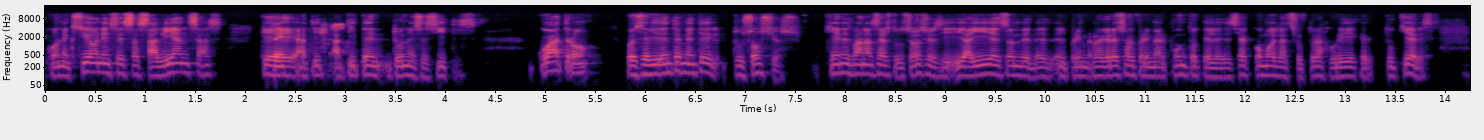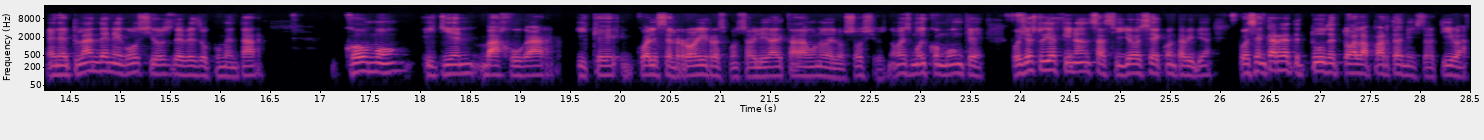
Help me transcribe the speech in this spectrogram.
conexiones, esas alianzas que a ti, a ti tú necesites. Cuatro, pues evidentemente tus socios. ¿Quiénes van a ser tus socios? Y, ahí es donde el regreso al primer punto que les decía, cómo es la estructura jurídica que tú quieres. En el plan de negocios debes documentar cómo y quién va a jugar y qué, cuál es el rol y responsabilidad de cada uno de los socios, ¿no? Es muy común que, pues yo estudié finanzas y yo sé contabilidad, pues encárgate tú de toda la parte administrativa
